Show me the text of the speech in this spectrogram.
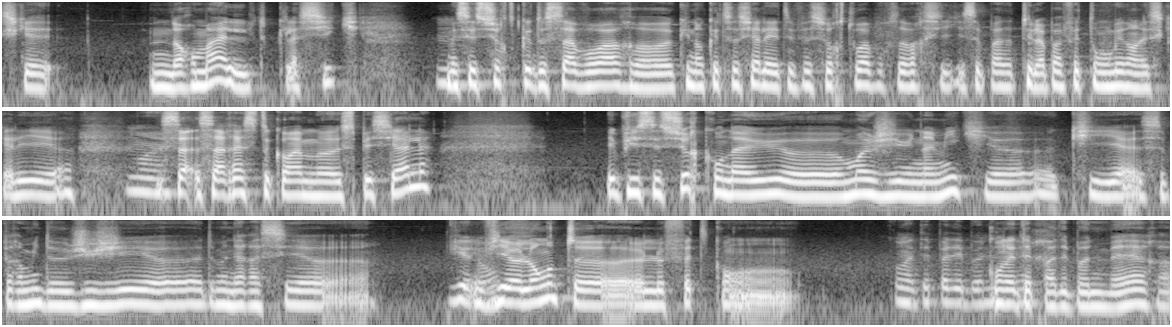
ce qui est normal, classique. Mm. Mais c'est sûr que de savoir euh, qu'une enquête sociale a été faite sur toi pour savoir si c'est pas, tu l'as pas fait tomber dans l'escalier, euh, ça, reste quand même euh, spécial. Et puis c'est sûr qu'on a eu, moi j'ai eu une amie qui, qui s'est permis de juger de manière assez violente le fait qu'on qu'on n'était pas des bonnes qu'on n'était pas des bonnes mères.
